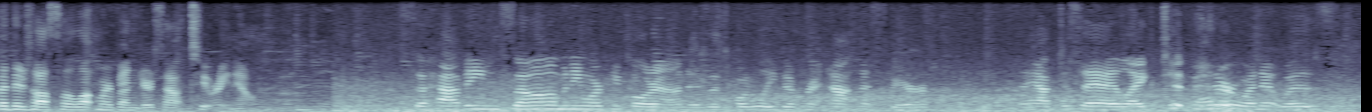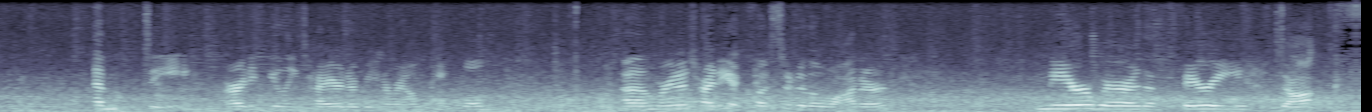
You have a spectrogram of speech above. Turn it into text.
But there's also a lot more vendors out too right now. So having so many more people around is a totally different atmosphere. I have to say I liked it better when it was empty. Already feeling tired of being around people. Um, we're gonna try to get closer to the water near where the ferry docks.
